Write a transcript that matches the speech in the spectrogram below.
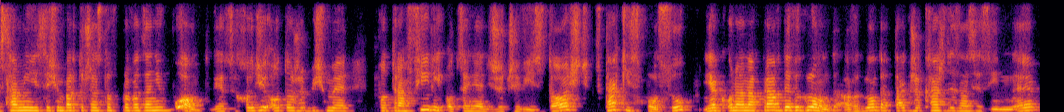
Sami jesteśmy bardzo często wprowadzani w błąd, więc chodzi o to, żebyśmy potrafili oceniać rzeczywistość w taki sposób, jak ona naprawdę wygląda. A wygląda tak, że każdy z nas jest inny,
